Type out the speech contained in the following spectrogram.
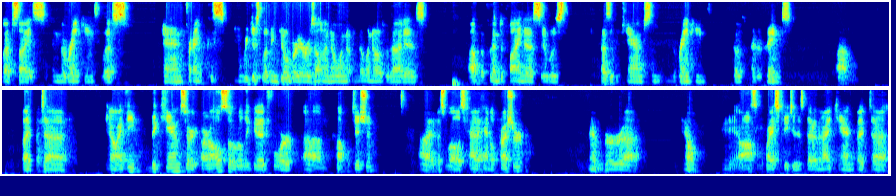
websites in the rankings lists. And Frank, because we just live in Gilbert, Arizona, no one no one knows where that is. Uh, but for them to find us, it was because of the camps and the rankings, those kind of things. Um, but uh, you know, I think the camps are, are also really good for um, competition uh, as well as how to handle pressure. Remember, uh, you know, Austin can probably speak to this better than I can, but uh,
